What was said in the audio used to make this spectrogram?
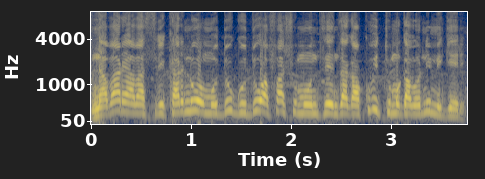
Na bariya abasirikare n'uwo mudugudu wafashe umunzenzi agakubita umugabo n'imigeri.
